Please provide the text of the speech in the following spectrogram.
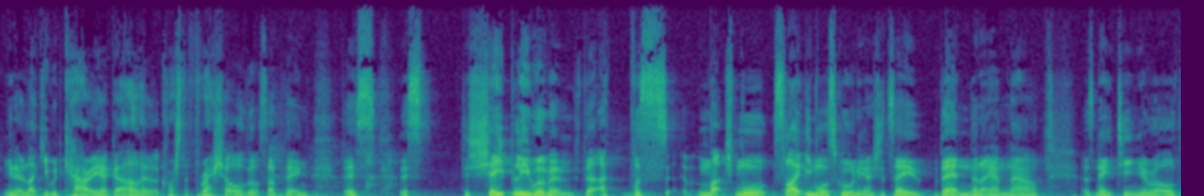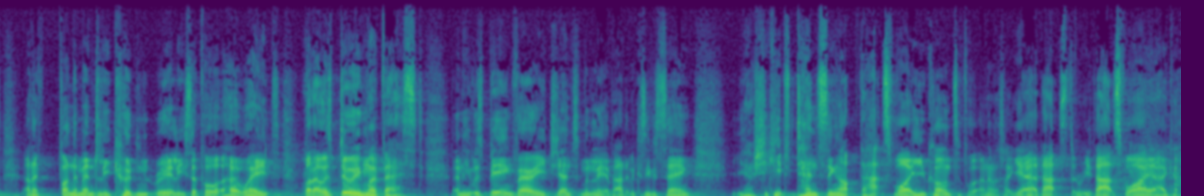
you know, like you would carry a girl across the threshold or something. This, this the shapely woman that I was much more, slightly more scrawny, I should say, then than I am now as an 18 year old. And I fundamentally couldn't really support her weight, but I was doing my best. And he was being very gentlemanly about it because he was saying, yeah, she keeps tensing up. That's why you can't support. And I was like, yeah, that's the re- that's why I, can-.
